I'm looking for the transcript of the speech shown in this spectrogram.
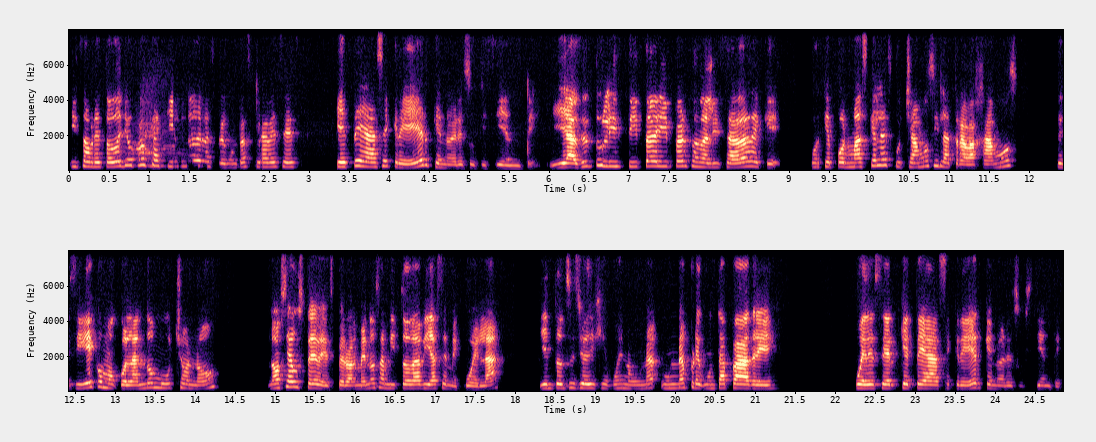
Y sobre todo yo creo que aquí una de las preguntas claves es, ¿qué te hace creer que no eres suficiente? Y haces tu listita ahí personalizada de que, porque por más que la escuchamos y la trabajamos, se sigue como colando mucho, ¿no? No sé a ustedes, pero al menos a mí todavía se me cuela. Y entonces yo dije, bueno, una, una pregunta padre puede ser qué te hace creer que no eres suficiente.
